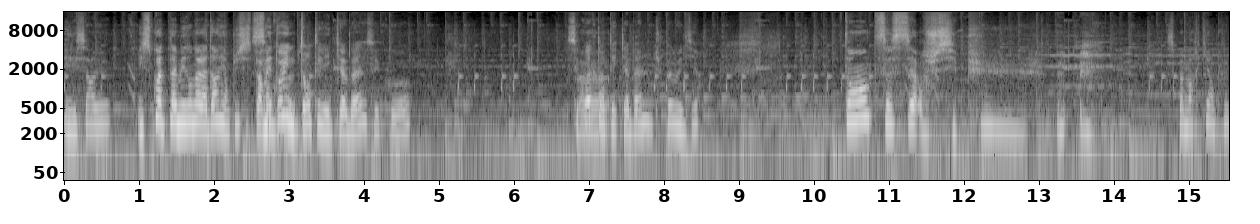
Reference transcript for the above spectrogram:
Il est sérieux? Il squatte la maison d'Aladin et en plus il se permet C'est quoi de... une tente et des cabanes C'est quoi? C'est quoi Euh. tente et cabane Tu peux me dire? Tente, ça sert. Oh, je sais plus. C'est pas marqué en plus.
